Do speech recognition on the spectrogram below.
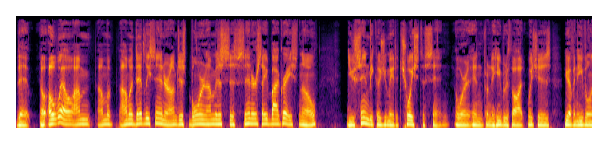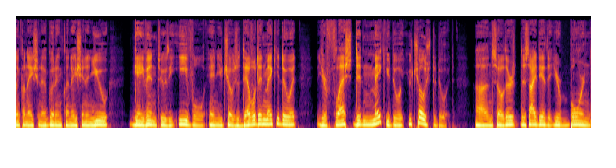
that oh, oh well, I'm I'm a I'm a deadly sinner. I'm just born I'm just a sinner saved by grace. No you sin because you made a choice to sin or in from the hebrew thought which is you have an evil inclination a good inclination and you gave in to the evil and you chose the devil didn't make you do it your flesh didn't make you do it you chose to do it uh, and so there's this idea that you're born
